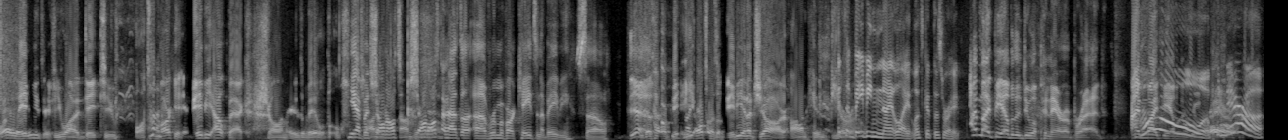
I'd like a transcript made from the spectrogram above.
Well, ladies, if you want a date to Boston Market and maybe Outback, Sean is available. Yeah, but Sean is- also Sean also man. has a, a room of arcades and a baby. So Yeah, He does Yeah, have a ba- he also has a baby in a jar on his bureau. It's a baby nightlight. Let's get this right. I might be able to do a Panera bread. I might be able Oh, to do a oh, Panera.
